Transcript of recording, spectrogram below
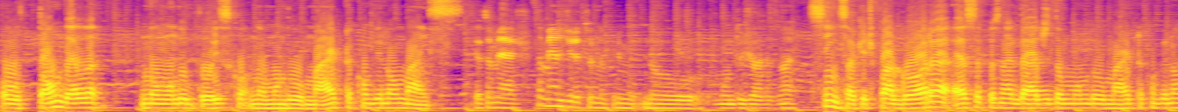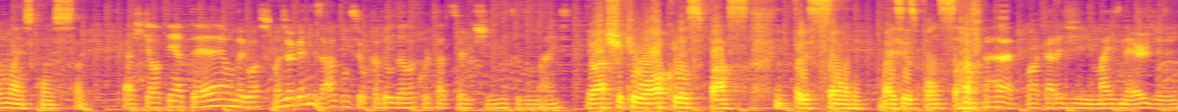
o tom dela no mundo 2, no mundo Marta, combinou mais. Eu também acho. Também era diretor no, prime... no mundo Jonas, não é? Sim, só que tipo, agora essa personalidade do mundo Marta combinou mais com isso, sabe? Acho que ela tem até um negócio mais organizado, não sei, o cabelo dela cortado certinho e tudo mais. Eu acho que o óculos passa impressão mais responsável. Uma cara de mais nerd, né?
